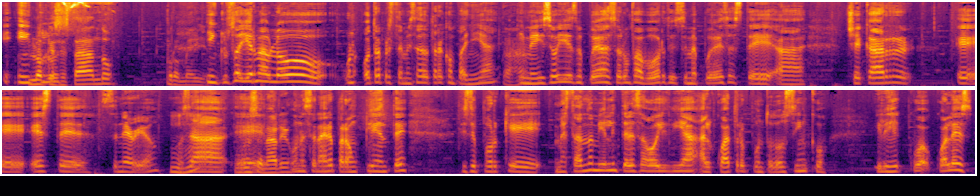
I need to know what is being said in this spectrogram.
I- Lo que se está dando promedio. Incluso ayer me habló una- otra prestamista de otra compañía Ajá. y me dice, oye, ¿me puedes hacer un favor? Dice, ¿me puedes este, ah, checar eh, este escenario? O sea, un eh, escenario. Un escenario para un cliente. Dice, porque me está dando a mí el interés hoy día al 4.25. Y le dije, "¿Cu- ¿cuál es?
